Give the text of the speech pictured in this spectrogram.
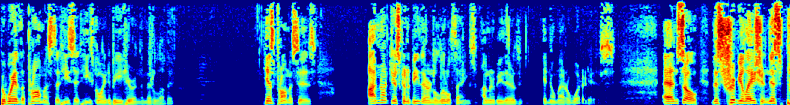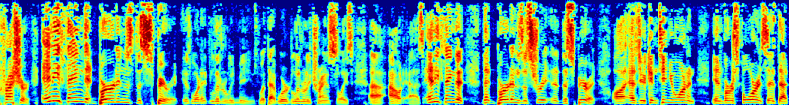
But we have the promise that he said he's going to be here in the middle of it. His promise is, I'm not just going to be there in the little things, I'm going to be there no matter what it is. And so this tribulation, this pressure, anything that burdens the spirit is what it literally means, what that word literally translates uh, out as. Anything that, that burdens the, the spirit. Uh, as you continue on in, in verse 4, it says that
